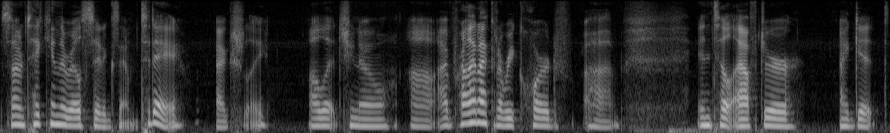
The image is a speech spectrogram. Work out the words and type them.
so I'm taking the real estate exam today, actually. I'll let you know. Uh, I'm probably not going to record um, until after I get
